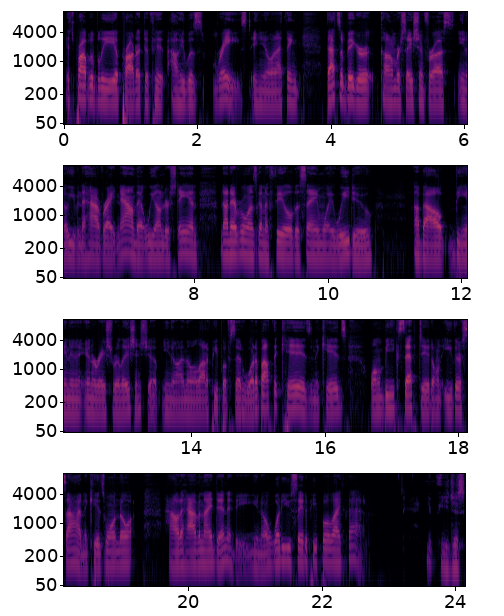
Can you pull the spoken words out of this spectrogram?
it's probably a product of his, how he was raised. And, you know, and I think that's a bigger conversation for us, you know, even to have right now that we understand not everyone's going to feel the same way we do about being in an interracial relationship. You know, I know a lot of people have said, what about the kids? And the kids won't be accepted on either side, and the kids won't know how to have an identity. You know, what do you say to people like that? You, you just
